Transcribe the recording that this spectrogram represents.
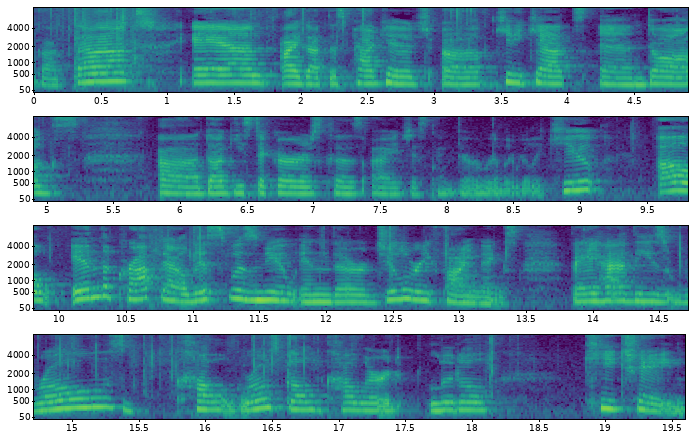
Got that. And I got this package of kitty cats and dogs, uh, doggy stickers, because I just think they're really, really cute. Oh, in the craft owl, this was new in their jewelry findings. They had these rose, rose gold colored little keychain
